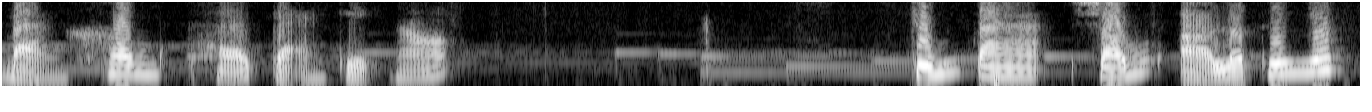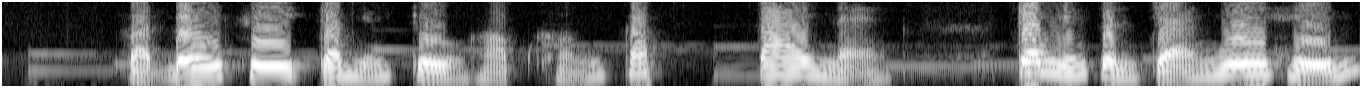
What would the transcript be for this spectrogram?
bạn không thể cạn kiệt nó. Chúng ta sống ở lớp thứ nhất và đôi khi trong những trường hợp khẩn cấp, tai nạn, trong những tình trạng nguy hiểm,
